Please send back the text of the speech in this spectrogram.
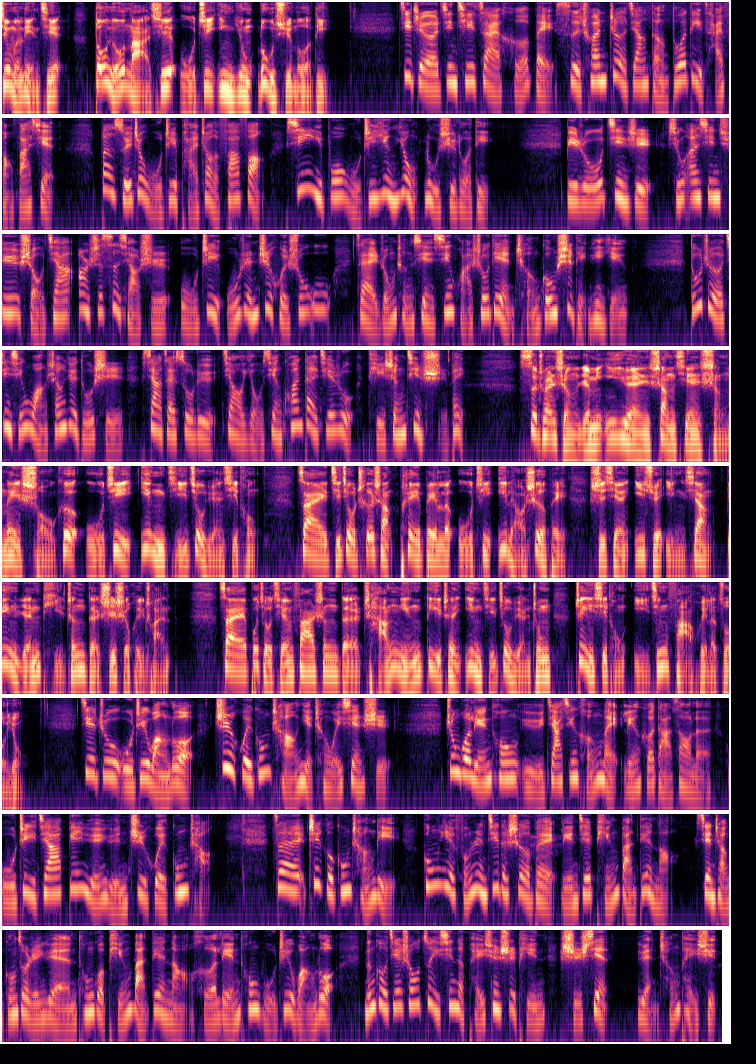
新闻链接都有哪些 5G 应用陆续落地？记者近期在河北、四川、浙江等多地采访发现，伴随着 5G 牌照的发放，新一波 5G 应用陆续落地。比如，近日雄安新区首家24小时 5G 无人智慧书屋在荣成县新华书店成功试点运营，读者进行网上阅读时，下载速率较有线宽带接入提升近十倍。四川省人民医院上线省内首个 5G 应急救援系统，在急救车上配备了 5G 医疗设备，实现医学影像、病人体征的实时回传。在不久前发生的长宁地震应急救援中，这一系统已经发挥了作用。借助 5G 网络，智慧工厂也成为现实。中国联通与嘉兴恒美联合打造了 5G 加边缘云智慧工厂。在这个工厂里，工业缝纫机的设备连接平板电脑，现场工作人员通过平板电脑和联通 5G 网络，能够接收最新的培训视频，实现远程培训。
